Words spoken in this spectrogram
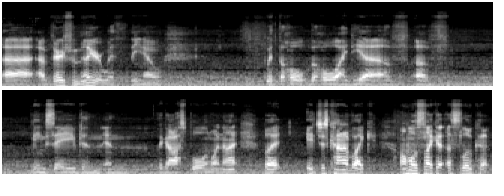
Uh, I'm very familiar with you know with the whole the whole idea of of being saved and and the gospel and whatnot. But it's just kind of like almost like a, a slow cook.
